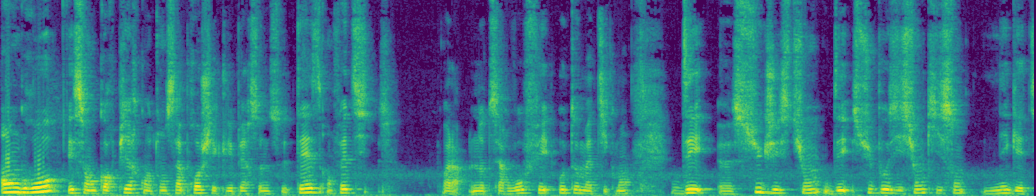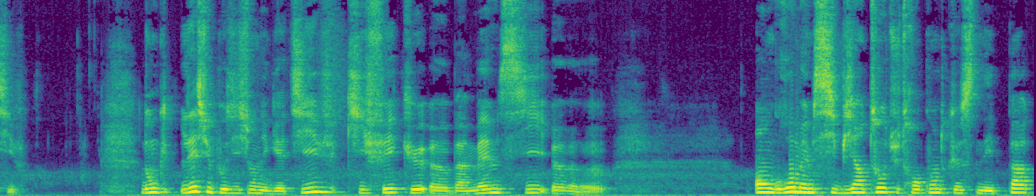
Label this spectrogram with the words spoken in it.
En gros, et c'est encore pire quand on s'approche et que les personnes se taisent, en fait, voilà, notre cerveau fait automatiquement des euh, suggestions, des suppositions qui sont négatives. Donc les suppositions négatives qui fait que euh, bah, même si euh, en gros, même si bientôt tu te rends compte que ce n'est pas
